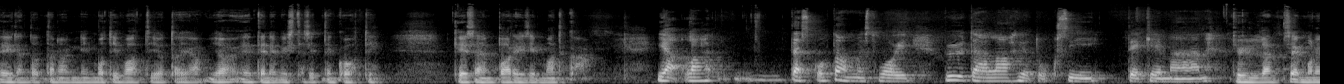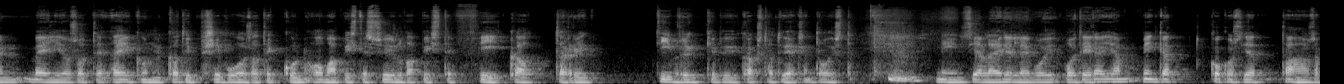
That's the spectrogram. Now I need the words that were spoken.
heidän tota noin, niin motivaatiota ja, ja etenemistä sitten kohti kesän Pariisin matkaa. Ja lah- tässä kohtaa mielestäni voi pyytää lahjoituksia tekemään. Kyllä, semmoinen mailiosoite, ei kun kotisivuosoite kuin oma.sylva.fi kautta ryn- Team Rynkkevy 2019. Mm. Niin siellä edelleen voi, voi tehdä ihan minkä kokoisia tahansa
